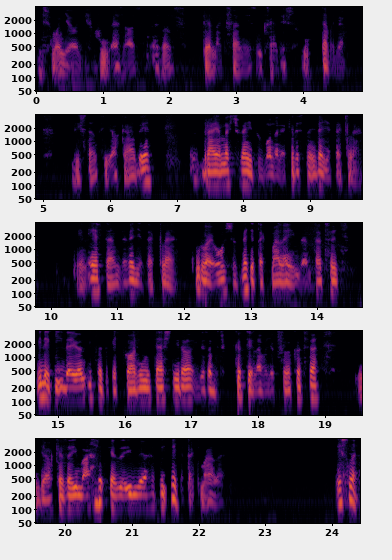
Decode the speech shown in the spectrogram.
és mondja, hogy hú, ez az, ez az, tényleg felnézünk rád, és hú, te vagy a, Isten fia kb. Brian meg csak annyit tud mondani a keresztem, hogy vegyetek le. Én értem, de vegyetek le. Kurva jó, csak vegyetek már le innen. Tehát, hogy mindenki ide jön, itt vagyok egy karnyújtásnyira, igazából csak kötéllel vagyok fölkötve, ugye a kezeim, kezeimnél, hát így tegyetek már le. És nem.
